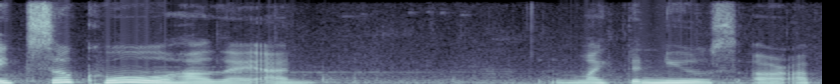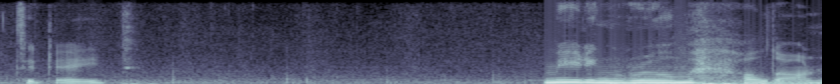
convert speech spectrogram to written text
It's so cool how they add like the news are up to date. Meeting room, hold on.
